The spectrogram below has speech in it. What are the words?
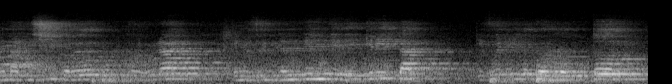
de martillero y corredor público rural que nuestro intendente decreta, que fue leído por locutor,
